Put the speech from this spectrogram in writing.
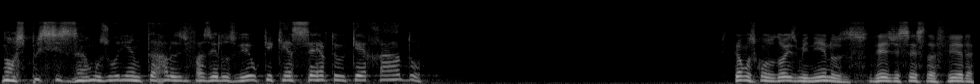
Nós precisamos orientá-los e fazê-los ver o que é certo e o que é errado. Ficamos com os dois meninos desde sexta-feira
